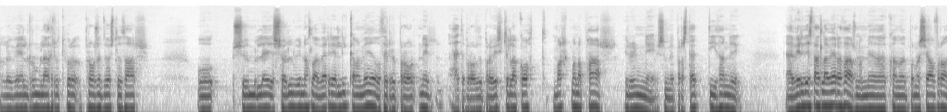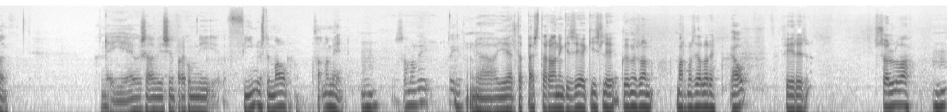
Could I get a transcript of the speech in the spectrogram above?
alveg vel rúmlega 30% vöslu þar og sömuleiðis Sölvi náttúrulega verja líka með og þeir eru bara orðnir þetta er bara orðið bara virkilega gott markmannapar í rauninni sem er bara steddi í þannig eða virðist alltaf að vera það svona með hvað maður er búin að sjá frá þeim. Þannig ég hugsa að við séum bara komin í fínustu mál þannig megin. Mm. Saman því, já, ég held að besta ráningi sé að Gísli Guðmundsson markmannstjálfari Já fyrir Sölva mm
